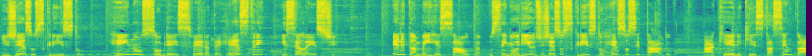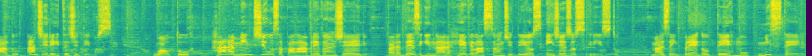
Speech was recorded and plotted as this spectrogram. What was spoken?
e Jesus Cristo reinam sobre a esfera terrestre e celeste. Ele também ressalta o senhorio de Jesus Cristo ressuscitado, aquele que está sentado à direita de Deus. O autor raramente usa a palavra evangelho para designar a revelação de Deus em Jesus Cristo, mas emprega o termo mistério.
